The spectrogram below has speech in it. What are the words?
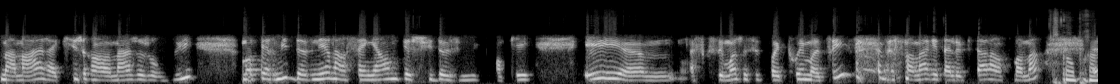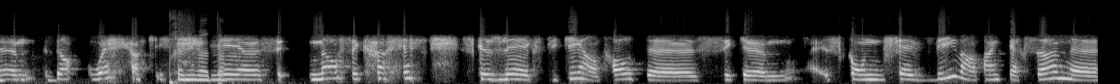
ma mère, à qui je rends hommage aujourd'hui, m'a permis de devenir l'enseignante que je suis devenue. Ok? Et euh, excusez-moi, je sais de pas être trop émotive parce que ma mère est à l'hôpital en ce moment. Je comprends. Euh, donc, ouais, ok. Prenez votre temps. Mais euh, non, c'est correct. Ce que je l'ai expliqué, entre autres, euh, c'est que euh, ce qu'on nous fait vivre en tant que personne, euh,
